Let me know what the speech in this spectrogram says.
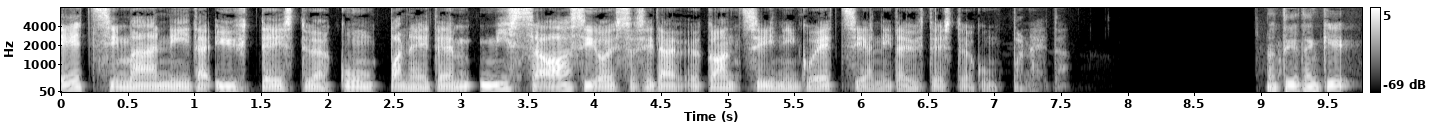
etsimään niitä yhteistyökumppaneita ja missä asioissa sitä kantsii niin kuin etsiä niitä yhteistyökumppaneita? No tietenkin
